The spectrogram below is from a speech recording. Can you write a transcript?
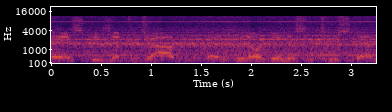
And it speeds up the job because we know we're doing this in two steps.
